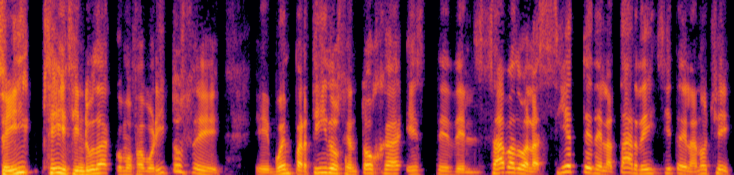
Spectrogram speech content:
Sí, sí, sin duda, como favoritos, eh, eh, buen partido, se antoja este del sábado a las 7 de la tarde, 7 de la noche,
